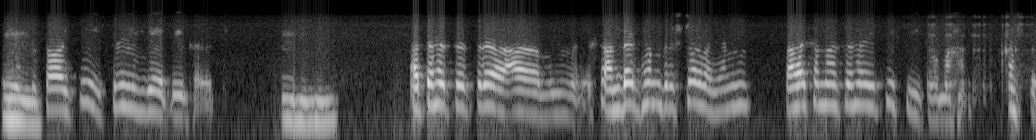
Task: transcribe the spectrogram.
प्रियसुता इति स्त्रीलिङ्गे अपि भवति। हम्म, हम्म, हम्म। अतः तत्र सन्दर्भं दृष्ट्वा वयं कः समासः इति स्वीकुर्मः। अस्तु।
